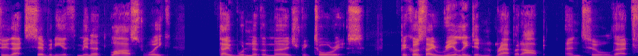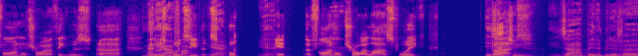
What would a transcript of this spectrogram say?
to that 70th minute last week, they wouldn't have emerged victorious because they really didn't wrap it up until that final try. I think it was uh, it was Woodsy that yeah. scored Yeah. yeah, the final try last week. He's But- actually he's uh, been a bit of a,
